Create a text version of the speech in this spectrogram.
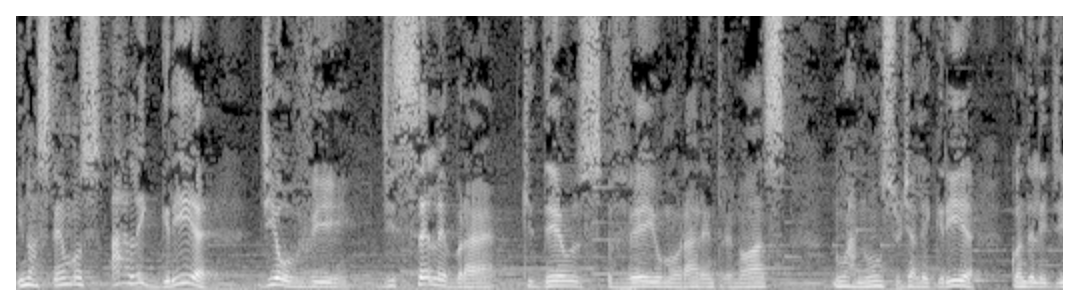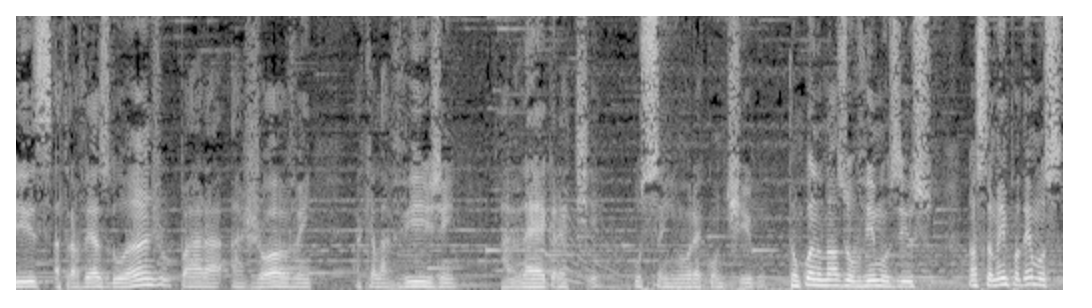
E nós temos a alegria de ouvir, de celebrar que Deus veio morar entre nós num anúncio de alegria, quando ele diz, através do anjo, para a jovem, aquela virgem Alegra-te, o Senhor é contigo. Então, quando nós ouvimos isso, nós também podemos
